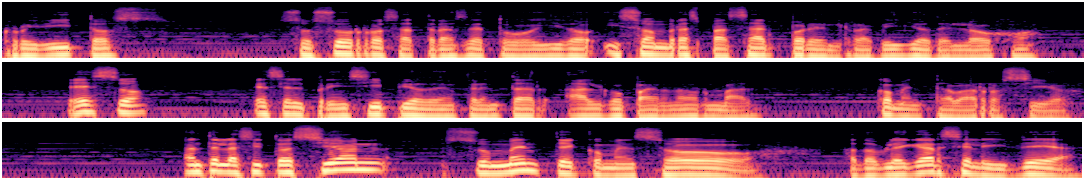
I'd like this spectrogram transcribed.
ruiditos, susurros atrás de tu oído y sombras pasar por el rabillo del ojo. Eso es el principio de enfrentar algo paranormal, comentaba Rocío. Ante la situación, su mente comenzó a doblegarse la idea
